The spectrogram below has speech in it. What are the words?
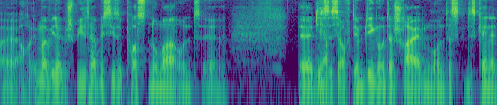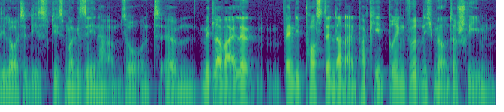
äh, auch immer wieder gespielt habe, ist diese Postnummer und äh, Äh, dieses auf dem Ding unterschreiben und das, das kennen ja die Leute, die es, die es mal gesehen haben. So und ähm, mittlerweile, wenn die Post denn dann ein Paket bringt, wird nicht mehr unterschrieben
